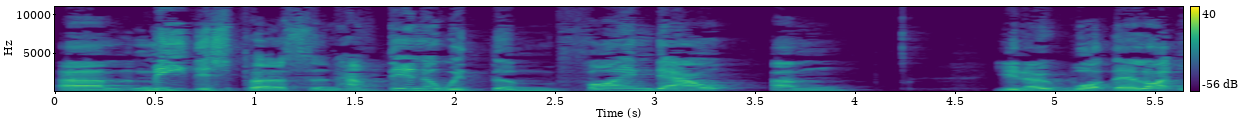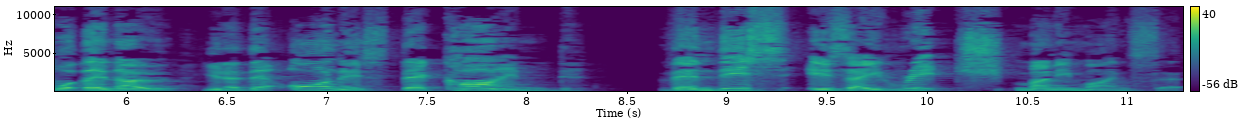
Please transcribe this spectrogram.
um, meet this person, have dinner with them, find out, um, you know, what they're like, what they know. You know, they're honest, they're kind then this is a rich money mindset.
